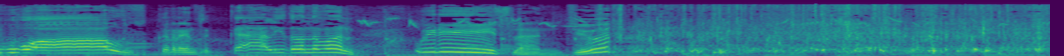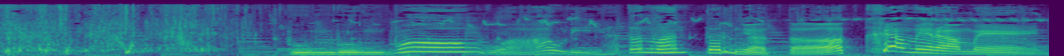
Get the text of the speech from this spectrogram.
Wow, keren sekali teman-teman. Widih, lanjut. Boom, boom, boom. Wow, lihat teman-teman. Ternyata kameramen.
